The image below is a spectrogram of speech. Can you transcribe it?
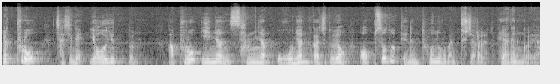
100% 자신의 여윳돈 앞으로 2년, 3년, 5년까지도요. 없어도 되는 돈으로만 투자를 해야 되는 거예요.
